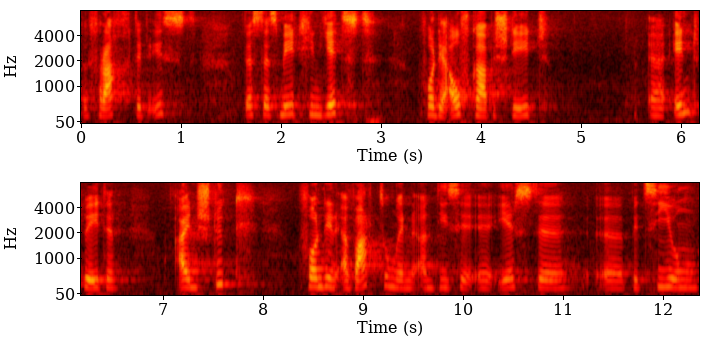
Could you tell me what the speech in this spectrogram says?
befrachtet ist, dass das Mädchen jetzt vor der Aufgabe steht, äh, entweder ein Stück von den Erwartungen an diese äh, erste äh, Beziehung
